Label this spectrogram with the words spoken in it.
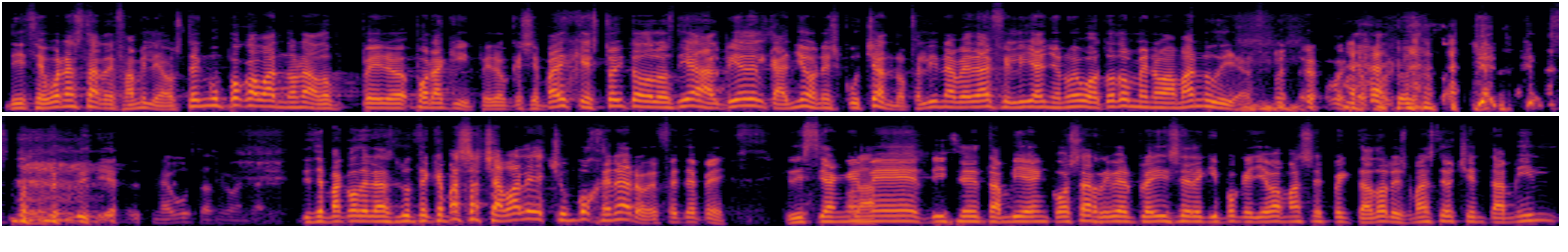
dice, buenas tardes familia, os tengo un poco abandonado pero, por aquí, pero que sepáis que estoy todos los días al pie del cañón, escuchando. Feliz Navidad y feliz Año Nuevo a todos, menos a Manu Díaz. Bueno. Me gusta ese comentario. Dice Paco de las Luces, ¿qué pasa, chavales? Chumbo Genaro, FTP. Cristian. M dice también cosas, River Plate es el equipo que lleva más espectadores, más de 80.000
